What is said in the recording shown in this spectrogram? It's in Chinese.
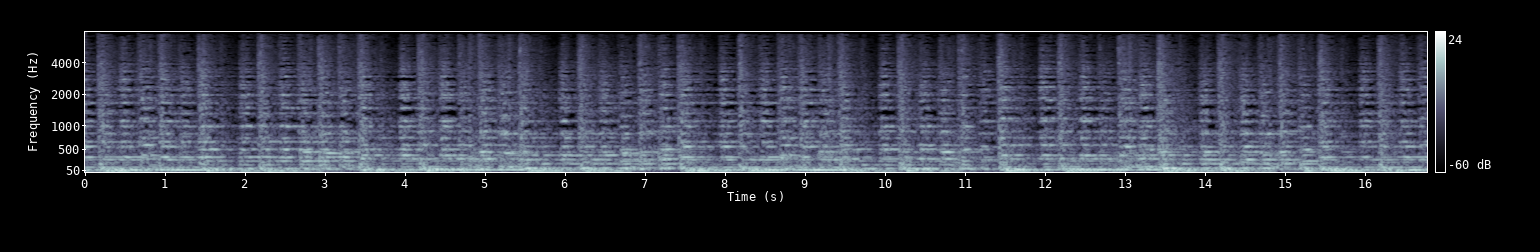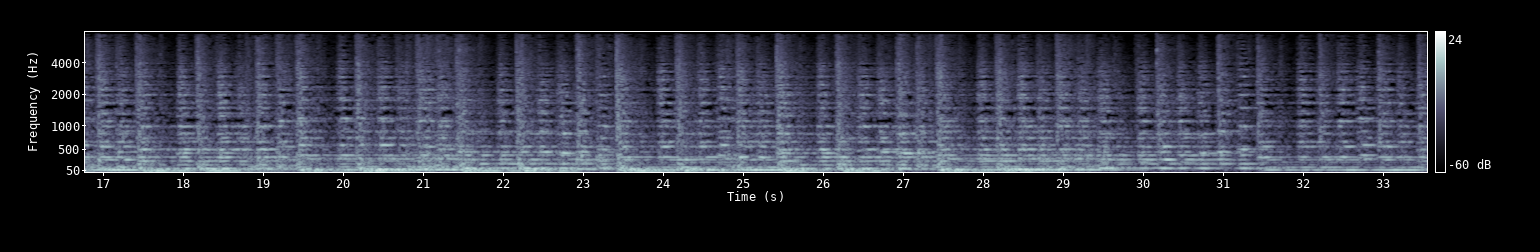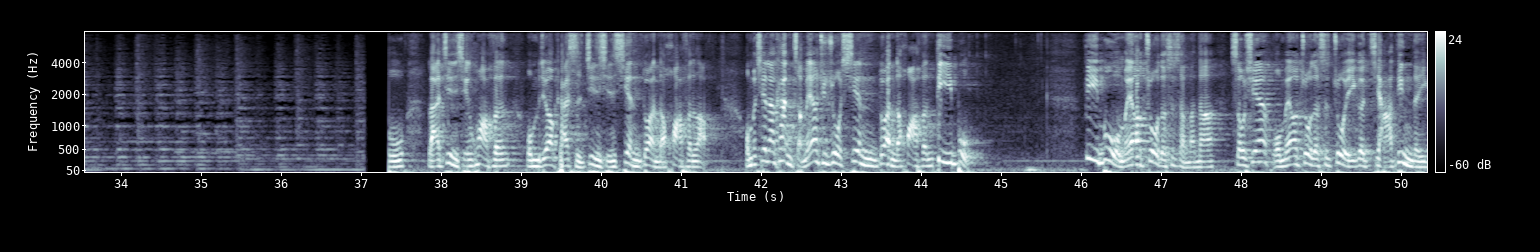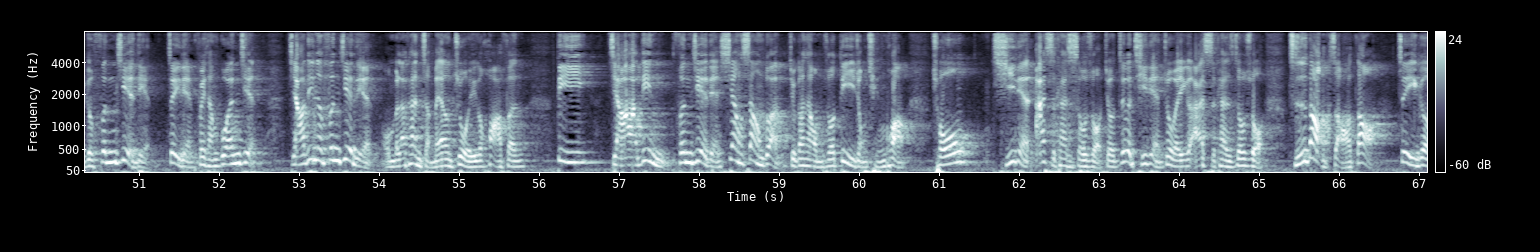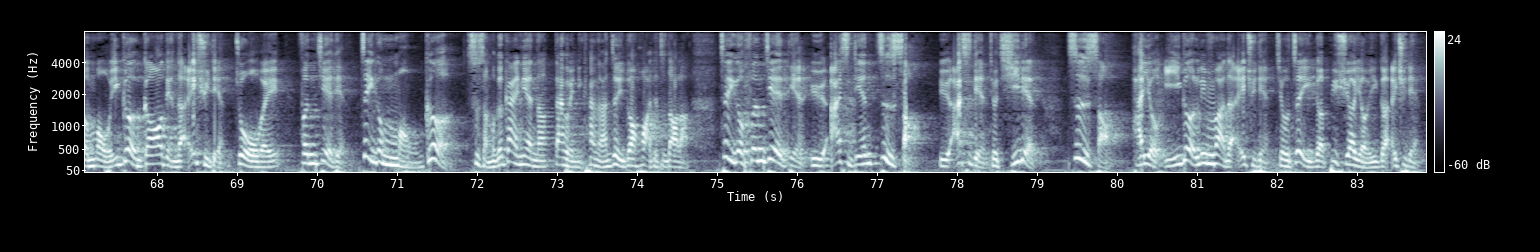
图来进行划分，我们就要开始进行线段的划分了。我们先来看怎么样去做线段的划分。第一步，第一步我们要做的是什么呢？首先我们要做的是做一个假定的一个分界点，这一点非常关键。假定的分界点，我们来看怎么样做一个划分。第一，假定分界点向上段，就刚才我们说第一种情况，从起点 S 开始搜索，就这个起点作为一个 S 开始搜索，直到找到这一个某一个高点的 H 点作为分界点。这个某个是什么个概念呢？待会你看完这一段话就知道了。这个分界点与 S 点至少与 S 点就起点至少还有一个另外的 H 点，就这一个必须要有一个 H 点。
